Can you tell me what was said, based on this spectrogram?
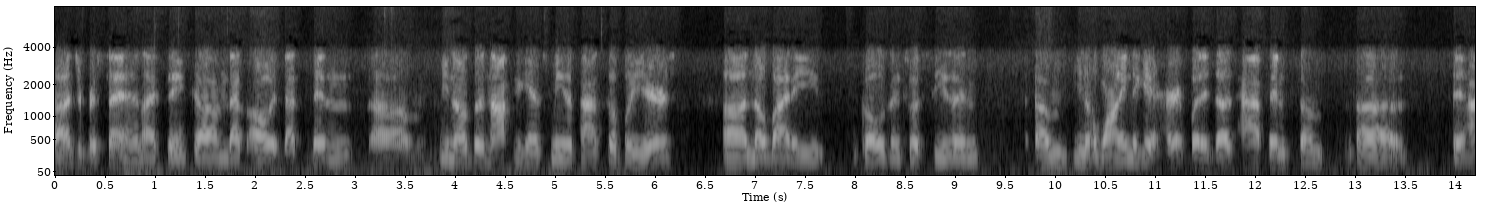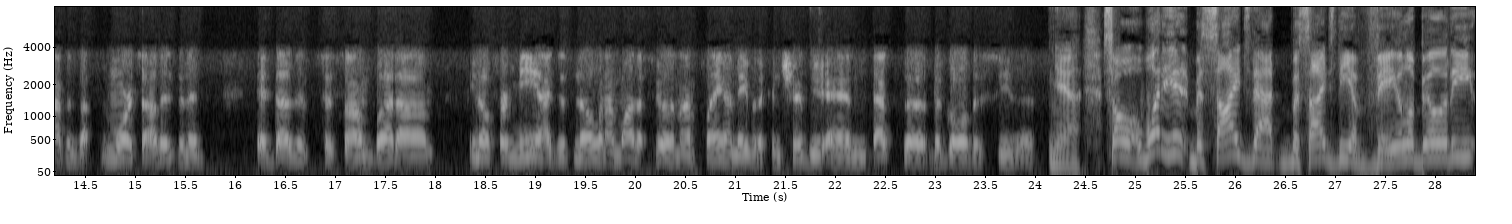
Hundred percent. I think um, that's always that's been um, you know the knock against me the past couple of years. Uh, nobody goes into a season um, you know wanting to get hurt, but it does happen. Some uh, it happens more to others than it it doesn't to some. But um, you know, for me, I just know when I'm on the field and I'm playing, I'm able to contribute, and that's the the goal this season. Yeah. So, what is besides that? Besides the availability,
